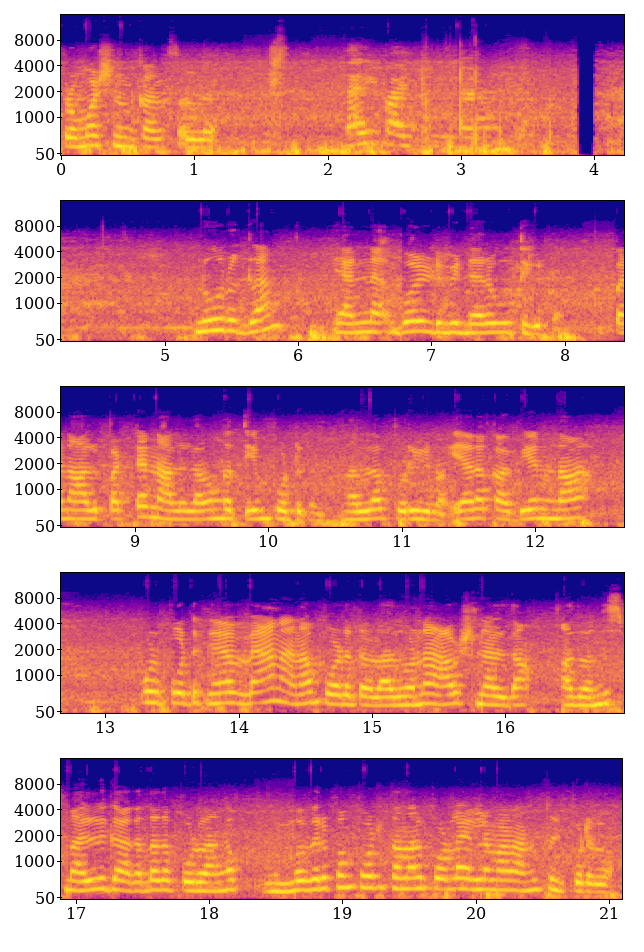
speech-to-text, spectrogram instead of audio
ப்ரொமோஷனுக்காக சொல்ல. நூறு கிராம் எண்ணெய் கோல்டு வின்னரை ஊற்றிக்கிட்டோம் இப்போ நாலு பட்டை நாலு லவங்கத்தையும் போட்டுக்கணும். நல்லா பொரியணும். ஏலக்காய் வேணும்னா போட்டுக்கங்க. வேணான்னா போட தேவையில்ல. அது ஒன்றும் ஆப்ஷனல் தான். அது வந்து ஸ்மெல்லுக்காக தான் அதை போடுவாங்க. நம்ம விருப்பம் போட்டு தந்தாலும் போடலாம். இல்லை வேணாம்னு தூக்கி போட்டுடலாம்.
